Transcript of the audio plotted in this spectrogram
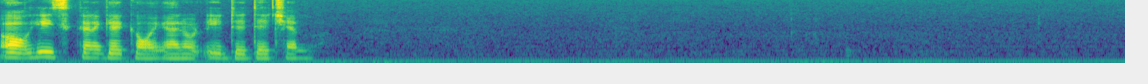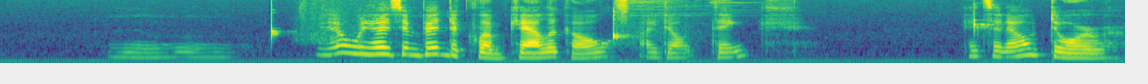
Oh, he's gonna get going. I don't need to ditch him. Mm, You know, it hasn't been to Club Calico, I don't think. It's an outdoor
